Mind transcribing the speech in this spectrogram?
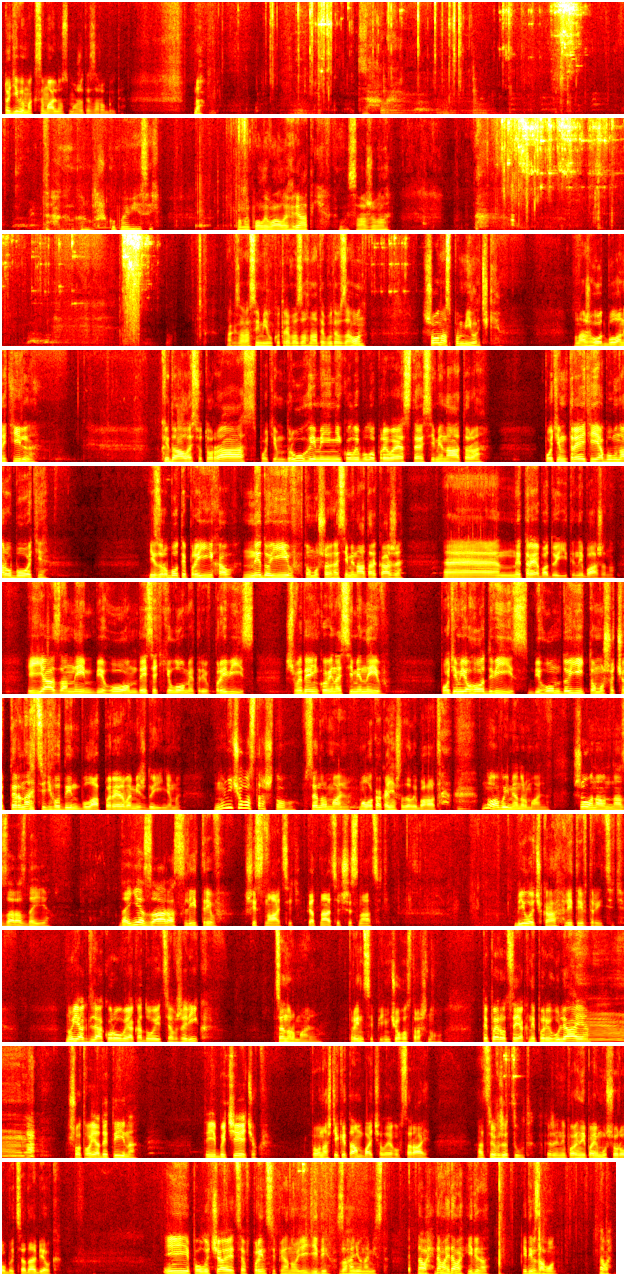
тоді ви максимально зможете заробити. На. Так. Так, кружку повісить. То ми поливали грядки, висаджували. Так, зараз і мілку треба загнати буде в загон. Що у нас по мілочки? Вона ж год була не тільна. Кидалась ото раз, потім другий мені ніколи було привезти асімінатора. Потім третій я був на роботі. І з роботи приїхав, не доїв, тому що асімінатор каже, е, не треба доїти, не бажано. І я за ним бігом 10 кілометрів привіз, швиденько він асімінив. Потім його одвіз, бігом доїть, тому що 14 годин була перерва між доїннями. Ну нічого страшного, все нормально. Молока, звісно, дали багато. Ну, а вим'я нормально. Що вона у нас зараз дає? Дає зараз літрів 16, 15-16. Білочка літрів 30. Ну, як для корови, яка доїться вже рік, це нормально. Принципі, нічого страшного. Тепер оце як не перегуляє. Що, твоя дитина? Ти бичечок. То вона ж тільки там бачила його в сараї. А це вже тут. Каже, не, пойму, що робиться, да, білка? І виходить, в принципі, ану, йди, заганю на місце. Давай, давай, давай, іди на. Іди в загон. Давай.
